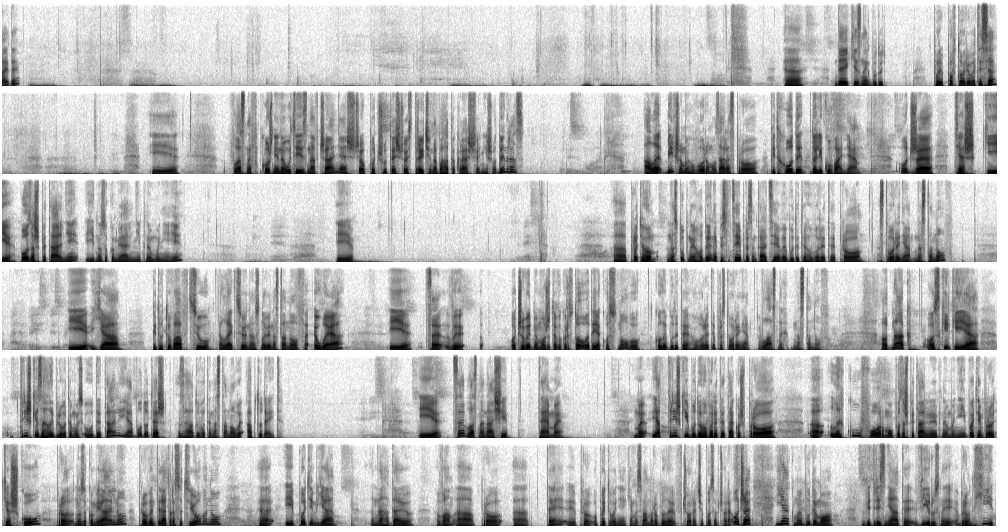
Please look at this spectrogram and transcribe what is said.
слайди. Е, Деякі з них будуть повторюватися. І, власне, в кожній науці є навчання, що почути щось тричі набагато краще, ніж один раз. Але більше ми говоримо зараз про підходи до лікування. Отже, тяжкі позашпитальні і нозокоміальні пневмонії. І Протягом наступної години після цієї презентації ви будете говорити про створення настанов. І я підготував цю лекцію на основі настанов AWARE, і це ви очевидно можете використовувати як основу, коли будете говорити про створення власних настанов. Однак, оскільки я трішки заглиблюватимусь у деталі, я буду теж згадувати настанови up-to-date. І це, власне, наші теми. Ми, я трішки буду говорити також про е, легку форму позашпитальної пневмонії, потім про тяжку, про нозокоміальну, про вентилятор асоційовану, е, і потім я нагадаю вам а, про те, е, про опитування, яке ми з вами робили вчора чи позавчора. Отже, як ми будемо відрізняти вірусний бронхіт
